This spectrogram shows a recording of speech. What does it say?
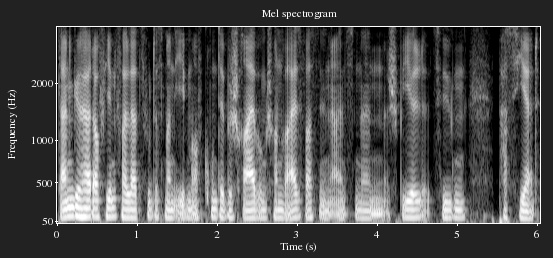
dann gehört auf jeden Fall dazu, dass man eben aufgrund der Beschreibung schon weiß, was in den einzelnen Spielzügen passiert.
